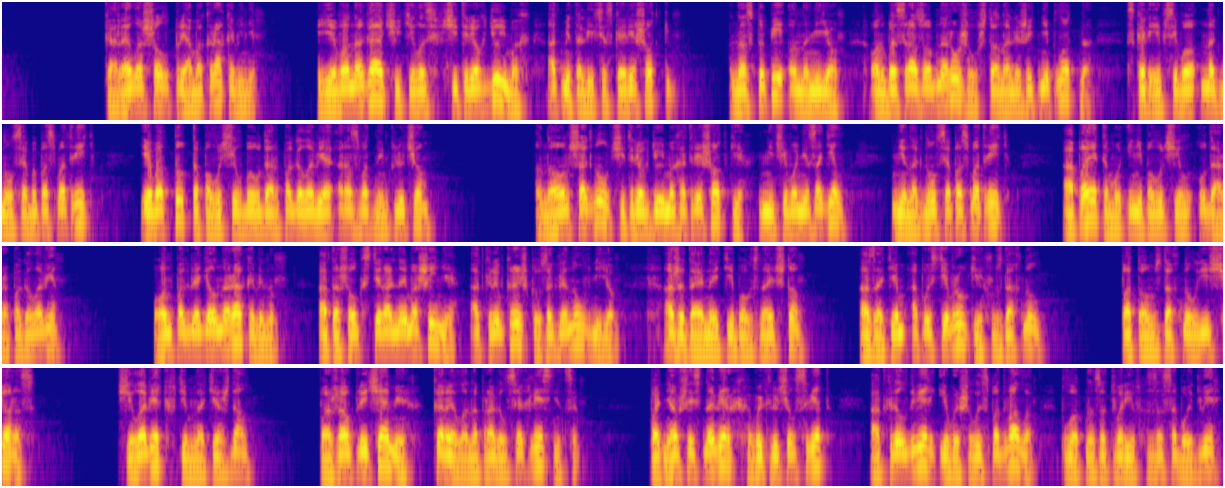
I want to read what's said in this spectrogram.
Карелла шел прямо к раковине. Его нога очутилась в четырех дюймах от металлической решетки. Наступи он на нее, он бы сразу обнаружил, что она лежит неплотно, скорее всего, нагнулся бы посмотреть, и вот тут-то получил бы удар по голове разводным ключом. Но он шагнул в четырех дюймах от решетки, ничего не задел, не нагнулся посмотреть, а поэтому и не получил удара по голове. Он поглядел на раковину, отошел к стиральной машине, открыв крышку, заглянул в нее, ожидая найти бог знает что. а затем, опустив руки, вздохнул. Потом вздохнул еще раз. Человек в темноте ждал. Пожав плечами, Карелла направился к лестнице. Поднявшись наверх, выключил свет, открыл дверь и вышел из подвала, плотно затворив за собой дверь.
